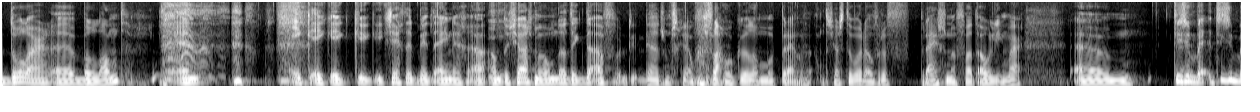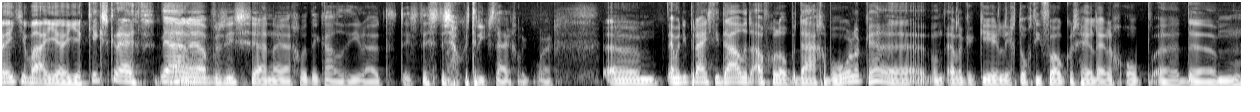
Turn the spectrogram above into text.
dollar eh, beland. en ik, ik, ik, ik, ik zeg dit met enig eh, enthousiasme, omdat ik de af... Dat is misschien ook een flauwekul om enthousiast te worden over de prijs van een vat olie. Maar ehm, is, een, het is een beetje waar je je kicks krijgt. ja, Nou ja, precies. Ja, nou ja, goed, ik haal het hieruit. Het is, het is, het is ook triest eigenlijk. Maar, ja, maar die prijs die daalde de afgelopen dagen behoorlijk. Hè? Eh, want elke keer ligt toch die focus heel erg op eh, de,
